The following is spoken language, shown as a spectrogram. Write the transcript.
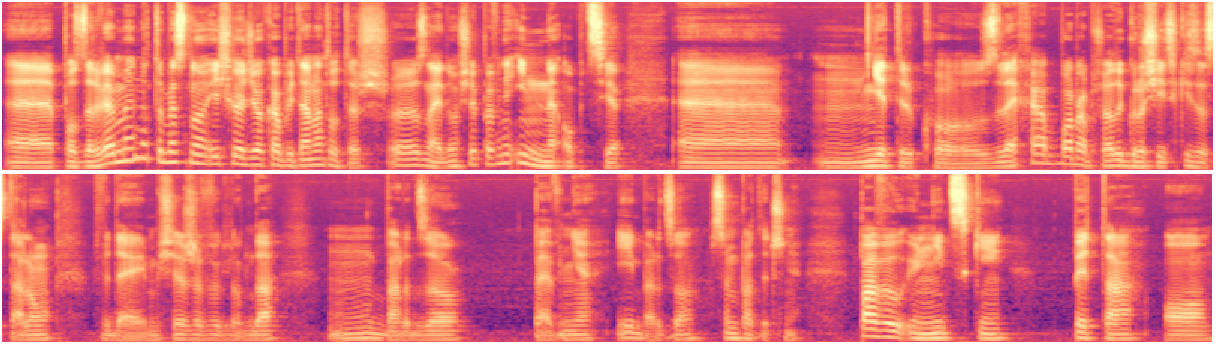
e, pozdrawiamy. Natomiast no, jeśli chodzi o kapitana, to też e, znajdą się pewnie inne opcje. E, nie tylko z Lecha, bo na przykład Grosicki ze Stalą wydaje mi się, że wygląda mm, bardzo pewnie i bardzo sympatycznie. Paweł Ilnicki pyta o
